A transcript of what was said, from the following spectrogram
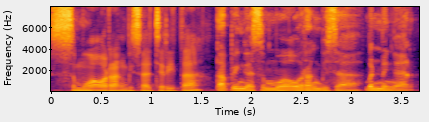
Semua orang bisa cerita. tapi nggak semua orang bisa mendengar.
